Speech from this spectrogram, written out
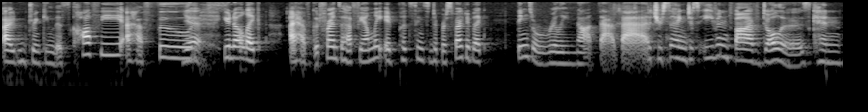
i'm drinking this coffee i have food Yes. you know like i have good friends i have family it puts things into perspective like things are really not that bad But you're saying just even five dollars can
